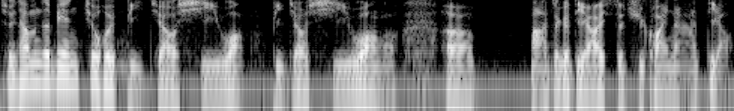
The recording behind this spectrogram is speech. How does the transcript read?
所以他们这边就会比较希望，比较希望哦，呃，把这个 DRS 的区块拿掉。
